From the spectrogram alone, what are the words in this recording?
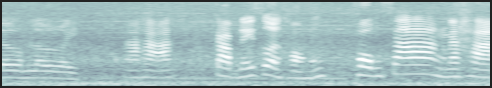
เดิมๆเลยนะคะ กับในส่วนของโครงสร้างนะคะ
